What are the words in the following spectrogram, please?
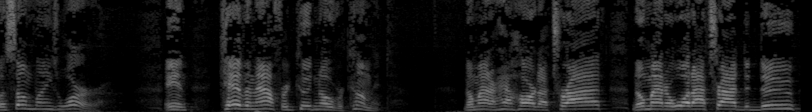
But some things were. And Kevin Alfred couldn't overcome it. No matter how hard I tried, no matter what I tried to do,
